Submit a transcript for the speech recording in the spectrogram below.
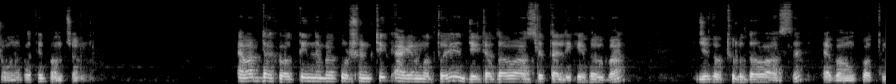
সমানুপাতি পঞ্চান্ন। এবার দেখো, তিন নম্বর কোশ্চেন ঠিক আগের মতোই যেটা দেওয়া আছে তা লিখে ফেলবা, যে তথ্যগুলো দেওয়া আছে, এবং প্রথম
